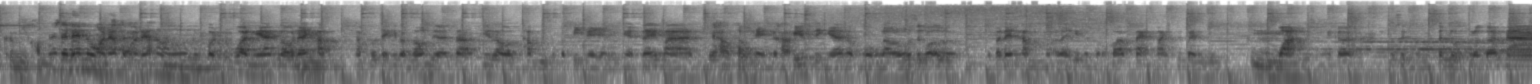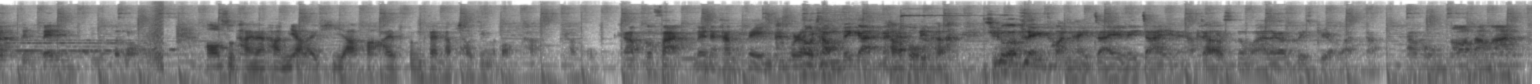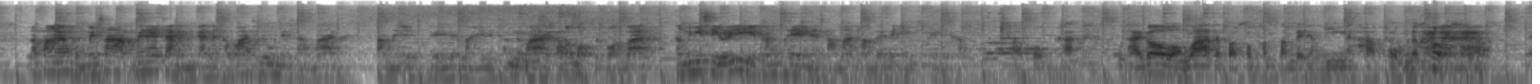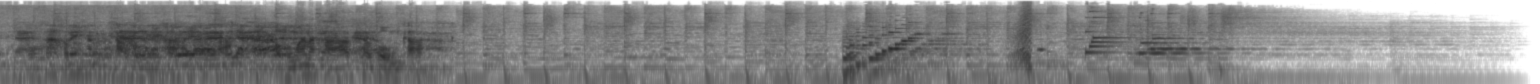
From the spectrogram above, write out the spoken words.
คือมีความรู้สึน่ากจะแน่นอนนะผมว่าใช่แน่นอนครับทุกคนทุกวันเนี้ยเราได้อืมทำทำโปรเจกต์ที่แบบนอกเหนือจากที่เราทำอยู่ปกติเนี่ยอย่างเนี่ยได้มาร่วมครับผมทำเพลงกับครับคริสอย่างเงี้ยกับวงเราเรารู้สึกว่าเออ ผมก็ได้ทำอะไรที่มันแบบว่าแปลกใหม่ขึ้นไปทุกอืมวันแล้วก็รู้สึกมันสนุกแล้วก็น่าตื่นเต้นอยู่ตลอด เอาสุดท้ายนะคะมีอะไรที่อยากฝากให้แฟนๆครับชาวจีนมาบอกครับครับผม ครับก็ฝากเลยนะครับเพลงที่พวกเราทำด้วยกันนะคครัรับบผมครับ ชื่อว่าเพลงถอนหายใจในใจนะครับจากครัเกบสโนวาแล้วก็คริสเปียวัตครับ ครับผมก็สามารถรับฟังแล้วผมไม่ทราบไม่แน่ใจเหมือนกันนะครับ ว่าที่นู่นเนี่ยสามารถ ฟังใน s อ a ได้ไหมนะครับอืมแต่ว่าครับต้องบอกไปก่อนว่าทั้งมินิซีรีส์ทั้งเพลงเนี่ยสามารถฟังได้ใน s อ a ครับครับผมค่ะสุดท้ายก็หวังว่าจะประสบความสำเร็จอย่างยิ่งนะครับผมแล้วก็ครับผมฝากด้วยครับครับผมครับครับขอบคุณมากนะครับครับผมครับ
